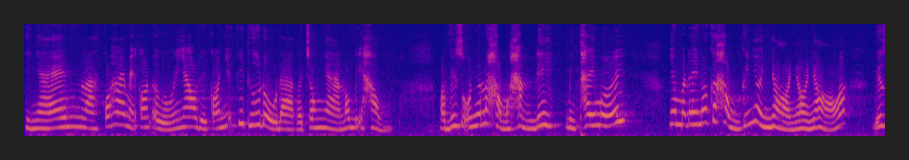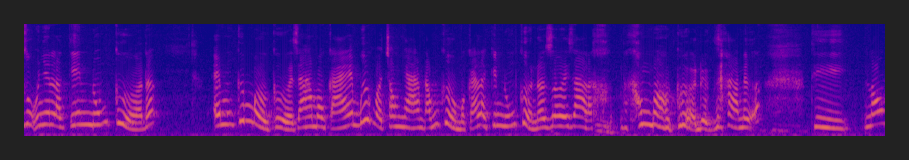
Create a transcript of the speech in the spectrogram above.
thì nhà em là có hai mẹ con ở với nhau thì có những cái thứ đồ đạc ở trong nhà nó bị hỏng. Mà ví dụ như nó hỏng hẳn đi mình thay mới. Nhưng mà đây nó cứ hỏng cái nhỏ nhỏ nhỏ nhỏ á. Ví dụ như là cái núm cửa đó em cứ mở cửa ra một cái em bước vào trong nhà em đóng cửa một cái là cái núm cửa nó rơi ra là không mở cửa được ra nữa thì nó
